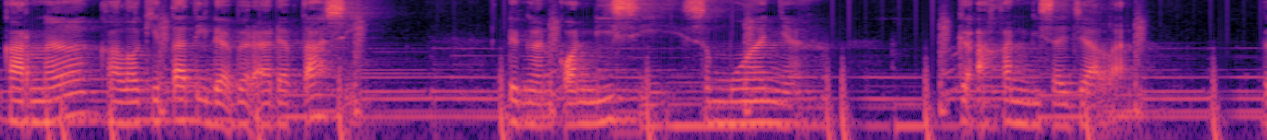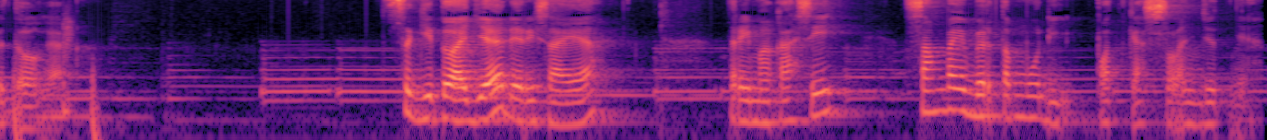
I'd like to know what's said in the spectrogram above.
Karena kalau kita tidak beradaptasi dengan kondisi semuanya gak akan bisa jalan. Betul gak? Segitu aja dari saya. Terima kasih. Sampai bertemu di podcast selanjutnya.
